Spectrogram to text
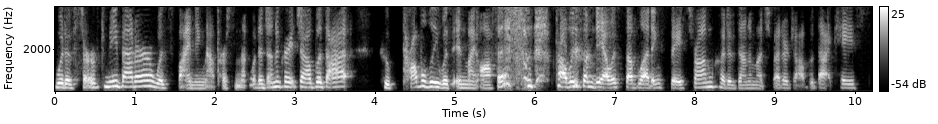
would have served me better was finding that person that would have done a great job with that who probably was in my office, probably somebody I was subletting space from, could have done a much better job with that case.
